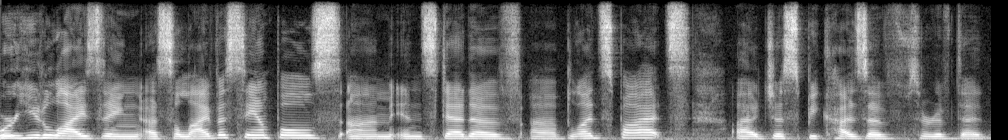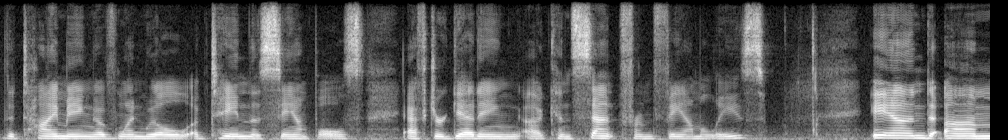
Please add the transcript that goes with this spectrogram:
We're utilizing uh, saliva samples um, instead of uh, blood spots uh, just because of sort of the, the timing of when we'll obtain the samples after getting uh, consent from families. And um,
